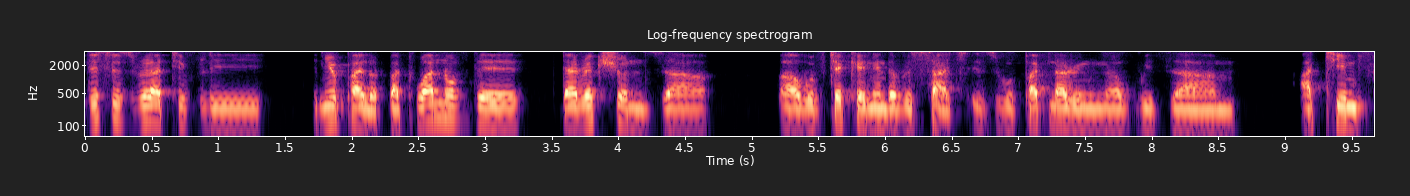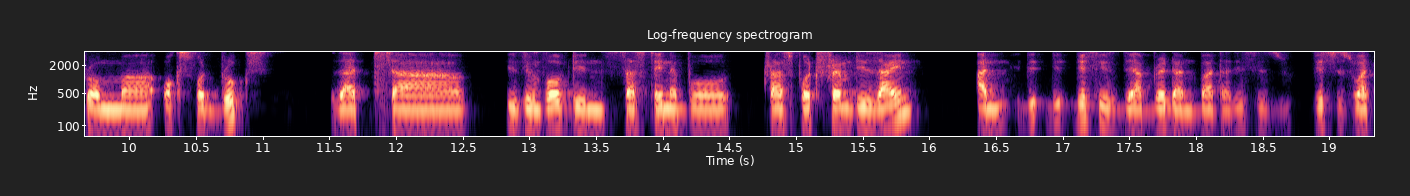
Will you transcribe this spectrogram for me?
this is relatively new pilot, but one of the directions uh, uh, we've taken in the research is we're partnering uh, with um, a team from uh, Oxford Brookes that uh, is involved in sustainable transport frame design, and th th this is their bread and butter. This is this is what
